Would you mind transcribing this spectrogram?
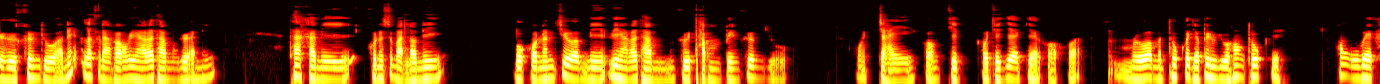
ก็คือเครื่องอยู่อันนี้ลักษณะของวิหารธรรมคืออันนี้ ถ้าใครมีคุณสมบัติเหล่านี้ บุคคลนั้นเชื่อมีวิหารธรรม คือทำเป็นเครื่องอยู่ ของใจของจิต เขาจะแยกแยกออกว่าหรือว่ามันทุกข์ก็จะไปอยู่ห้องทุกข์สิห้องอุเบกข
